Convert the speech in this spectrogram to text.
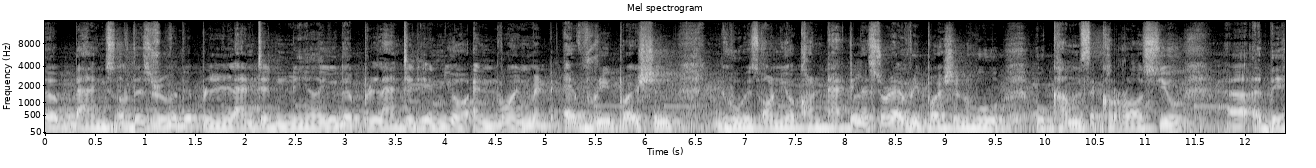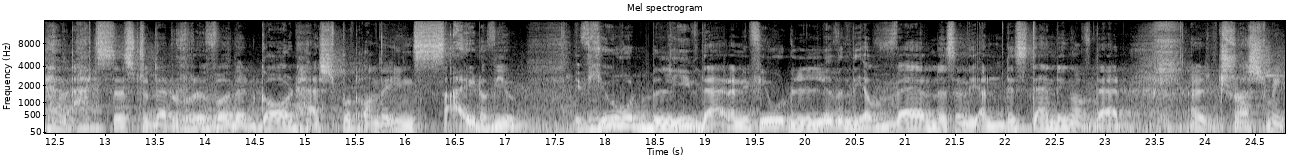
the banks of this river. They're planted near you. They're planted in your environment. Every person who is on your contact list or every person who who comes across you uh, they have access to that river that god has put on the inside of you If you would believe that and if you would live in the awareness and the understanding of that, uh, trust me,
